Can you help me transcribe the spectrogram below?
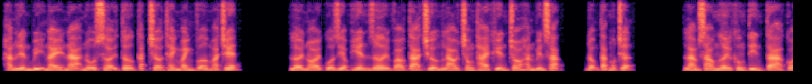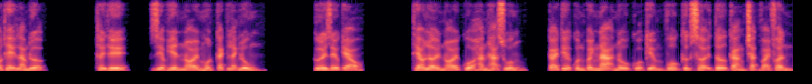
hắn liền bị này nạ nổ sợi tơ cắt trở thành mảnh vỡ mà chết. Lời nói của diệp hiên rơi vào tả trưởng lão trong thai khiến cho hắn biến sắc, động tác một trận làm sao ngươi không tin ta có thể làm được? Thấy thế, diệp hiên nói một cách lạnh lùng. Cười rêu kéo. Theo lời nói của hắn hạ xuống, cái kia quấn quanh nạ nổ của kiếm vô cực sợi tơ càng chặt vài phần,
